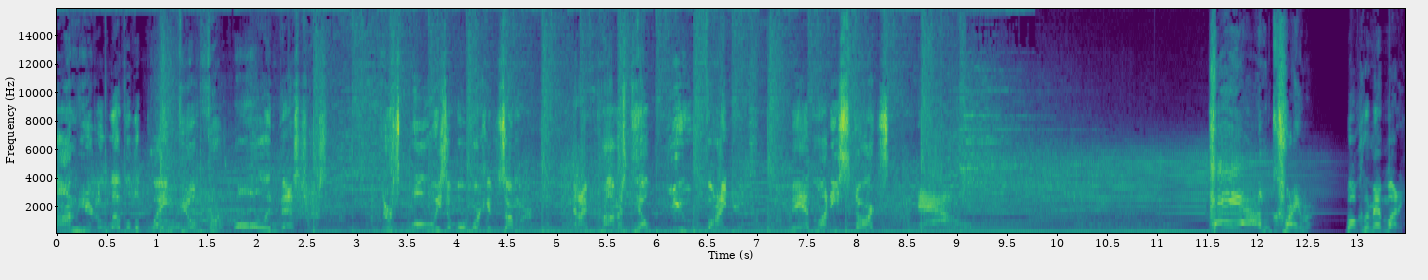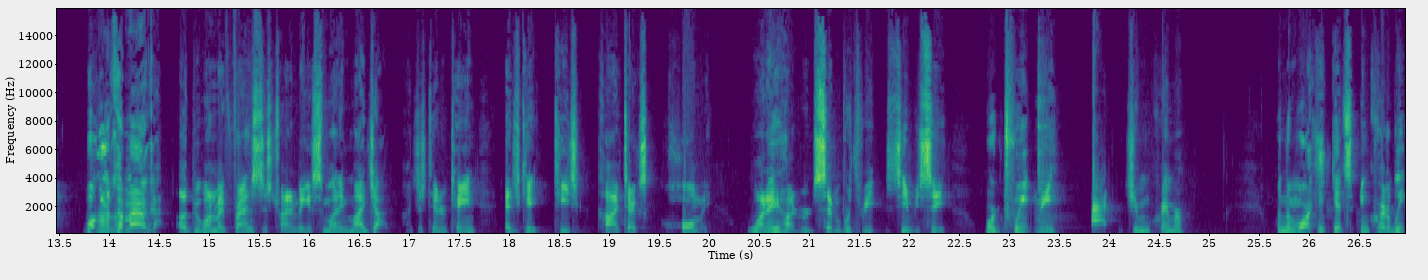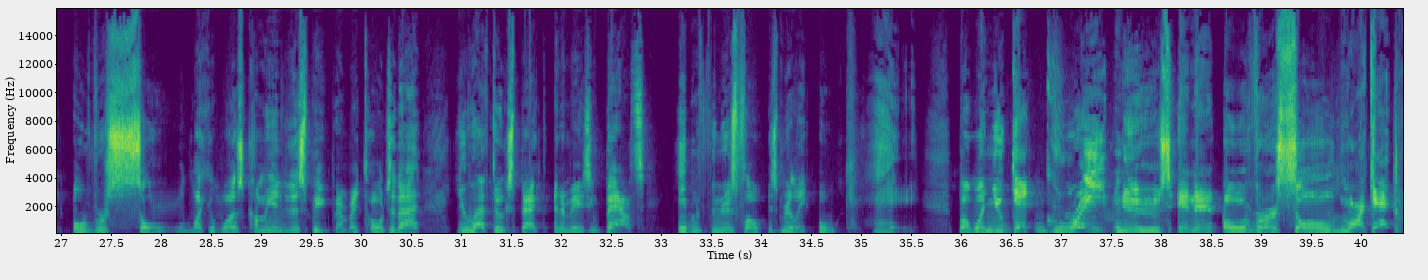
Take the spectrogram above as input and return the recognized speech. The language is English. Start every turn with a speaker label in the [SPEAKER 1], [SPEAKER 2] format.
[SPEAKER 1] I'm here to level the playing field for all investors. There's always a bull market somewhere, and I promise to help you find it. Mad Money starts now. Hey, I'm Cramer. Welcome to Mad Money. Welcome to America. I'll be one of my friends just trying to make you some money. My job, I just entertain, educate, teach, context. Call me 1 800 743 CNBC or tweet me at Jim Cramer. When the market gets incredibly oversold, like it was coming into this week, remember I told you that? You have to expect an amazing bounce, even if the news flow is merely okay. But when you get great news in an oversold market,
